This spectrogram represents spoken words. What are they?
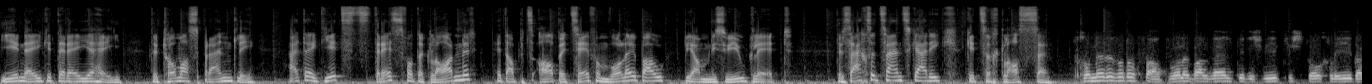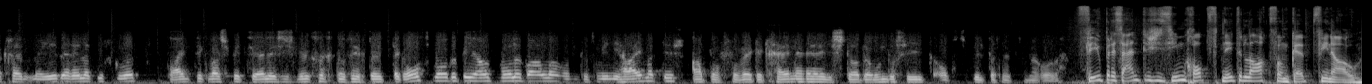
in ihren eigenen Reihen haben, der Thomas Brändli. Er trägt jetzt das Stress der Glarner, hat aber das ABC vom Volleyball bei Amniswil gelernt. Der 26-Jährige gibt sich gelassen. Es kommt nicht so darauf an. Die Volleyballwelt in der Schweiz ist so klein, da kennt man jeden relativ gut. Das Einzige, was speziell ist, ist wirklich, dass ich dort groß geworden bin als Volleyballer und dass meine Heimat ist. Aber von wegen kennen ist da der Unterschied, ob spielt das nicht so eine Rolle. Viel präsenter ist in seinem Kopf die Niederlage vom Göppfinal.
